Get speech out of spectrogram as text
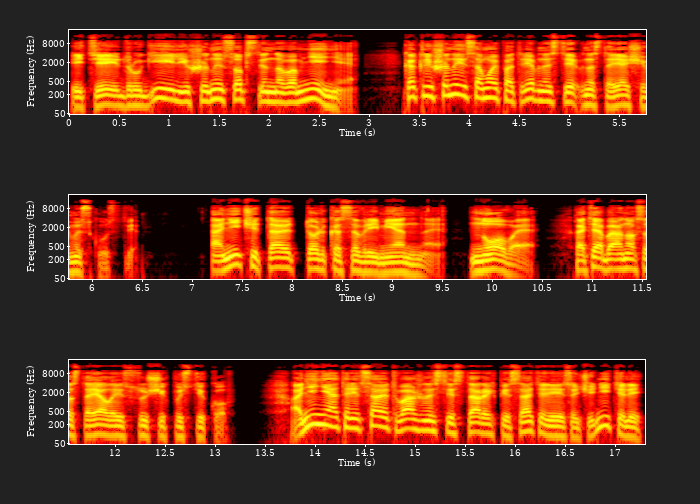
И те, и другие лишены собственного мнения, как лишены и самой потребности в настоящем искусстве. Они читают только современное, новое, хотя бы оно состояло из сущих пустяков. Они не отрицают важности старых писателей и сочинителей,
